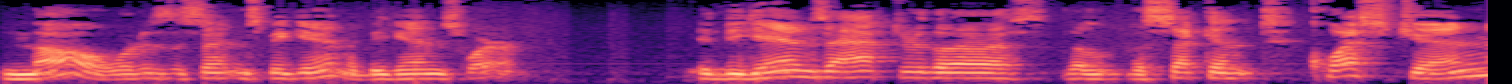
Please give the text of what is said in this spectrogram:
No. Where does the sentence begin? It begins where? It begins after the, the, the second question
